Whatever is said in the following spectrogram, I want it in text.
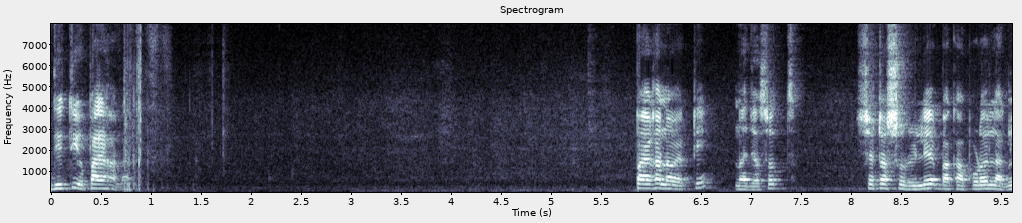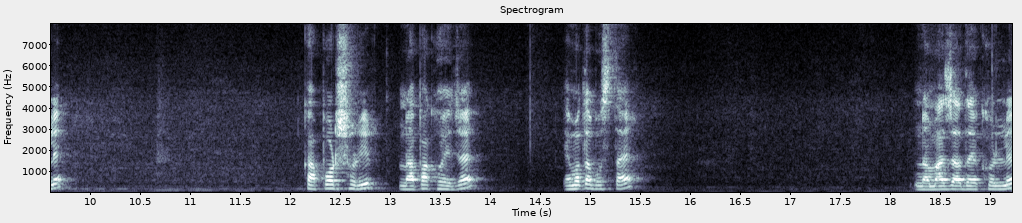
দ্বিতীয় পায়খানা। পায়খানাও একটি নাজাসত। সেটা শরীরে বা কাপড়ে লাগলে কাপড় শরীর নাপাক হয়ে যায়। এমত অবস্থায় নামাজ আদায় করলে,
